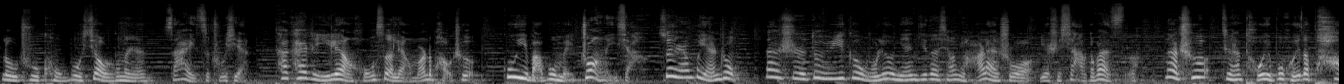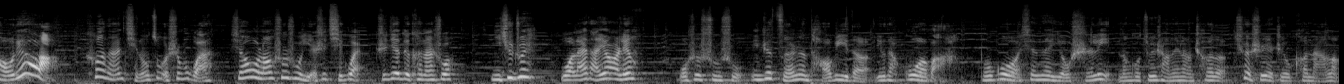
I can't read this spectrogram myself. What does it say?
露出恐怖笑容的人再一次出现。他开着一辆红色两门的跑车，故意把步美撞了一下，虽然不严重，但是对于一个五六年级的小女孩来说，也是吓了个半死。那车竟然头也不回的跑掉了。柯南岂能坐视不管？小五郎叔叔也是奇怪，直接对柯南说。你去追，我来打幺二零。我说叔叔，你这责任逃避的有点过吧？不过现在有实力能够追上那辆车的，确实也只有柯南了，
